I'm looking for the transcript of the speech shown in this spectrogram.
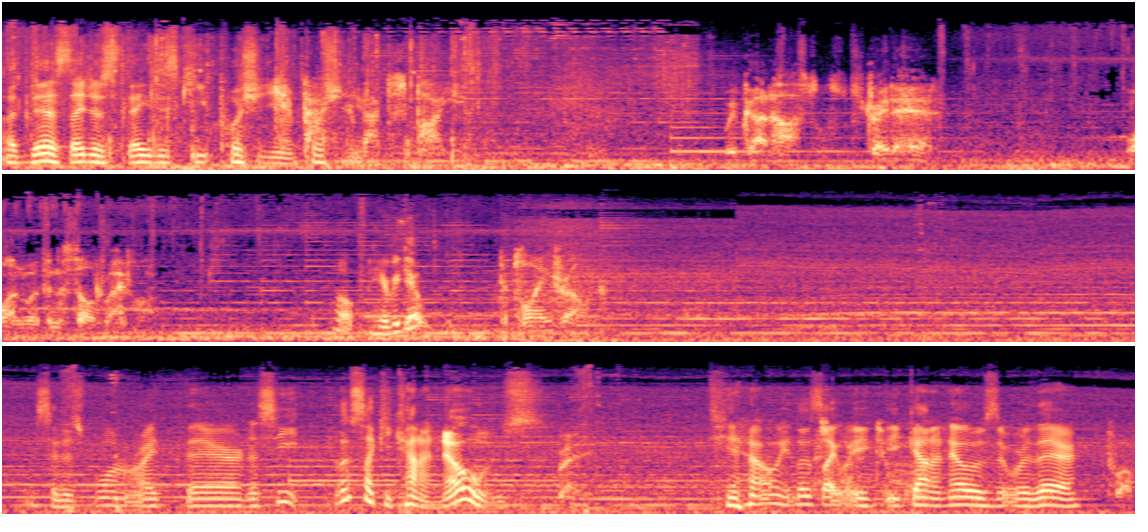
But this, they just they just keep pushing you and pushing you. Back to spot you. We've got hostiles straight ahead. One with an assault rifle. Oh, here we go. Deploying drone. So there's one right there. Does he? It looks like he kind of knows. Ready. You know, he looks like he, he kind of knows that we're there. 12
